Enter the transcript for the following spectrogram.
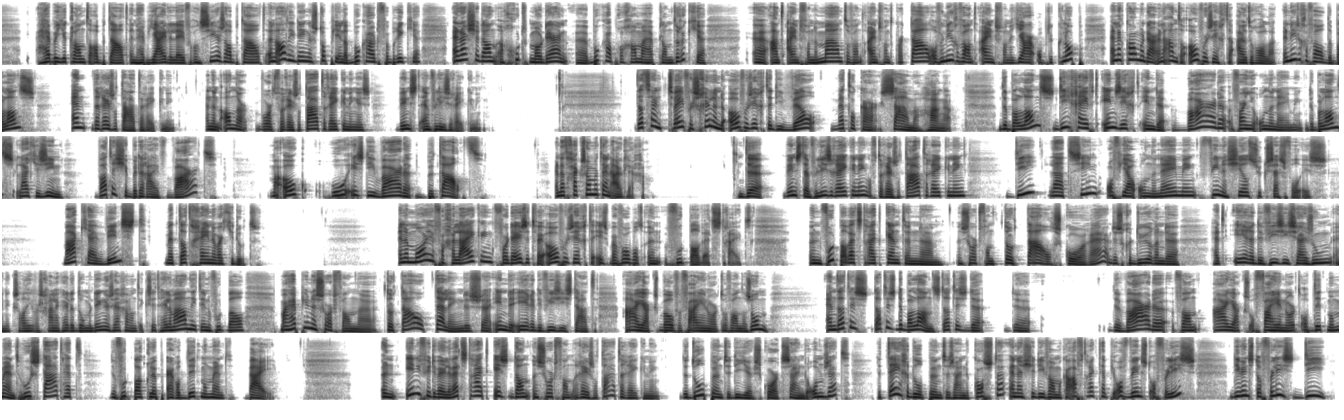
hebben je klanten al betaald en heb jij de leveranciers al betaald? En al die dingen stop je in dat boekhoudfabriekje. En als je dan een goed modern uh, boekhoudprogramma hebt, dan druk je uh, aan het eind van de maand of aan het eind van het kwartaal of in ieder geval aan het eind van het jaar op de knop. En dan komen daar een aantal overzichten uitrollen. In ieder geval de balans en de resultatenrekening. En een ander woord voor resultatenrekening is winst- en verliesrekening. Dat zijn twee verschillende overzichten die wel met elkaar samenhangen. De balans die geeft inzicht in de waarde van je onderneming. De balans laat je zien wat is je bedrijf waard, maar ook hoe is die waarde betaald. En dat ga ik zo meteen uitleggen. De winst- en verliesrekening of de resultatenrekening, die laat zien of jouw onderneming financieel succesvol is. Maak jij winst met datgene wat je doet? En een mooie vergelijking voor deze twee overzichten is bijvoorbeeld een voetbalwedstrijd. Een voetbalwedstrijd kent een, eh, een soort van totaalscore. Hè? Dus gedurende het eredivisie-seizoen, en ik zal hier waarschijnlijk hele domme dingen zeggen, want ik zit helemaal niet in de voetbal, maar heb je een soort van uh, totaaltelling. Dus uh, in de eredivisie staat Ajax boven Feyenoord of andersom. En dat is, dat is de balans, dat is de, de de waarde van Ajax of Feyenoord op dit moment? Hoe staat het de voetbalclub er op dit moment bij? Een individuele wedstrijd is dan een soort van resultatenrekening. De doelpunten die je scoort zijn de omzet. De tegendoelpunten zijn de kosten. En als je die van elkaar aftrekt, heb je of winst of verlies. Die winst of verlies, die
